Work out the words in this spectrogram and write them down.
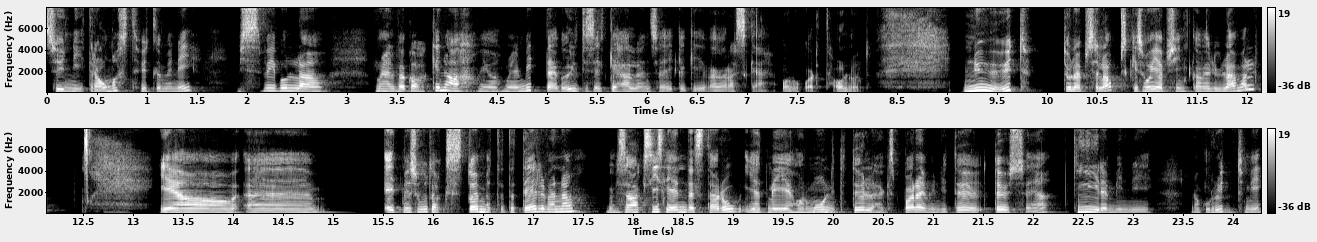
sünnitraumast, ütleme nii, mis võib olla mõnel väga kena ja mõnel mitte, aga üldiselt kehale on see ikkagi väga raske olukord olnud. nüüd tuleb see laps, kes hoiab sind ka veel üleval ja äh, et me suudaks toimetada tervena, me saaks iseendast aru ja et meie hormoonide töö läheks paremini töö, töösse, jah, kiiremini nagu rütmi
